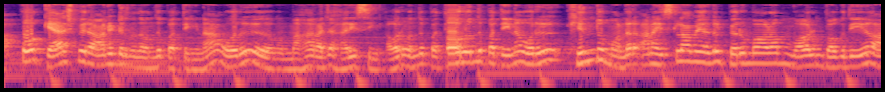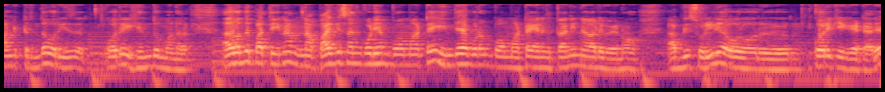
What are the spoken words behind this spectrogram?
அப்போது காஷ்மீர் ஆண்டுட்டு இருந்தது வந்து பார்த்தீங்கன்னா ஒரு மகாராஜா ஹரி சிங். அவர் வந்து அவர் வந்து பார்த்தீங்கன்னா ஒரு ஹிந்து மன்னர். ஆனால் இஸ்லாமியர்கள் பெரும்பாலும் வாழும் பகுதியில் ஆண்டுட்டு இருந்த ஒரு ஒரு ஹிந்து மன்னர். அது வந்து பார்த்தீங்கன்னா நான் பாகிஸ்தான் கூடயும் போக மாட்டேன் இந்தியா கூட போக மாட்டேன் எனக்கு தனி நாடு வேணும் அப்படின்னு சொல்லி அவர் ஒரு கோரிக்கை கேட்டார்.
